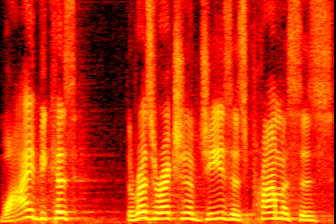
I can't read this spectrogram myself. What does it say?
Why? Because the resurrection of Jesus promises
